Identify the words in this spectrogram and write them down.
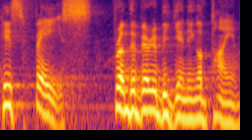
his face from the very beginning of time.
